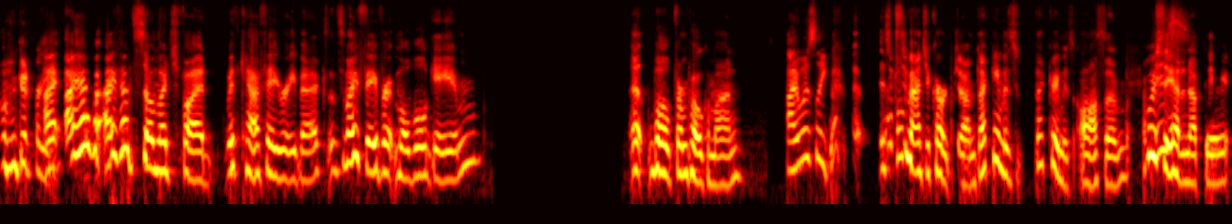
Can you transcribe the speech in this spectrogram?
good for you. I, I have I've had so much fun with Cafe Remix. It's my favorite mobile game. Uh, well, from Pokemon. I was like, It's Poke- Magikarp Jump. That game is that game is awesome. I wish they had an update.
